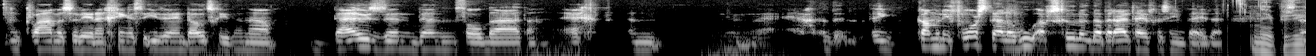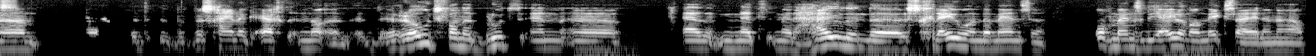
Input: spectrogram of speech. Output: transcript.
dan kwamen ze weer en gingen ze iedereen doodschieten. Nou, duizenden soldaten. Echt. Een, ik kan me niet voorstellen hoe afschuwelijk dat eruit heeft gezien, Peter. Nee, precies. Het- het- waarschijnlijk echt no- rood van het bloed en, eh, en met, met huilende, schreeuwende mensen. Of mensen die helemaal niks zeiden. Nou,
